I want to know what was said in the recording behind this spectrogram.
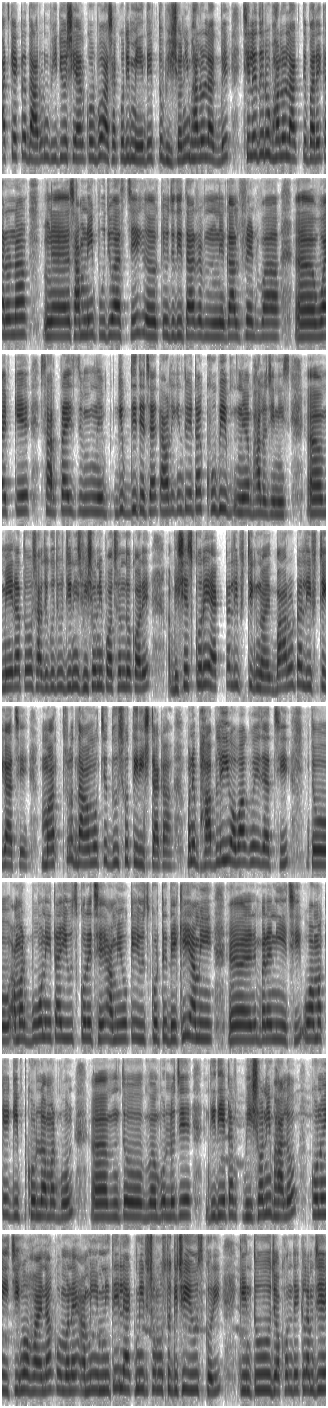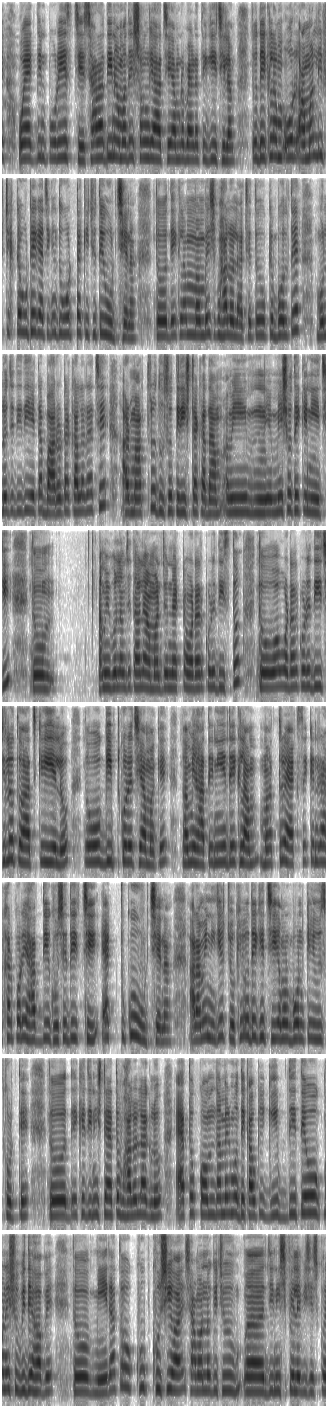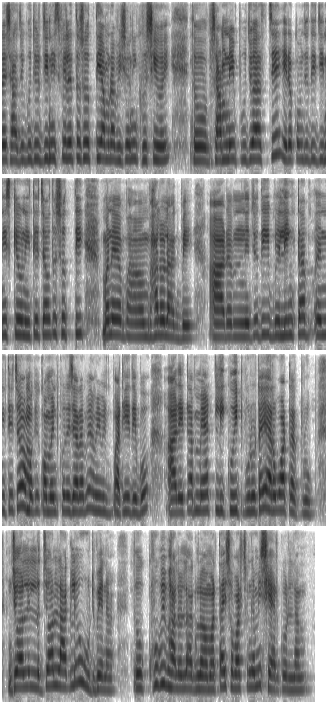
আজকে একটা দারুণ ভিডিও শেয়ার করব। আশা করি মেয়েদের তো ভীষণই ভালো লাগবে। ছেলেদেরও ভালো লাগতে পারে, কেননা সামনেই পুজো আসছে। কেউ যদি তার গার্লফ্রেন্ড বা ওয়াইফকে সারপ্রাইজ গিফট দিতে চায়, তাহলে কিন্তু এটা খুবই ভালো জিনিস। মেয়েরা তো সাজুগুজুর জিনিস ভীষণই পছন্দ করে। বিশেষ করে একটা লিপস্টিক নয়, বারোটা লিপস্টিক আছে। মাত্র দাম হচ্ছে দুশো তিরিশ টাকা। মানে ভাবলেই অবাক হয়ে যাচ্ছি। তো আমার বোন এটা ইউজ করেছে, আমি ওকে ইউজ করতে দেখেই আমি মানে নিয়েছি। ও আমাকে গিফট করল আমার বোন তো বলল যে, দিদি, এটা ভীষণই ভালো। কোনো ইচিংও হয় না। মানে আমি এমনিতেই ল্যাকমির সমস্ত কিছু ইউজ করি। কিন্তু যখন দেখলাম যে, ও একদিন পরে এসছে, সারাদিন আমাদের সঙ্গে আছে, আমরা বেড়াতে গিয়েছিলাম, তো দেখলাম ওর, আমার লিপস্টিকটা উঠে গেছে, কিন্তু ওরটা কিছুতেই উঠছে না। তো দেখলাম বেশ ভালো লাগছে। তো ওকে বলতে, বলল যে, দিদি, এটা বারোটা কালার আছে, আর মাত্র দুশো তিরিশ টাকা দাম। আমি মেশো থেকে নিয়েছি। তো আমি বললাম যে তাহলে আমার জন্য একটা অর্ডার করে দিস তো। তো ও অর্ডার করে দিয়েছিল, তো আজকেই এলো। তো ও গিফট করেছে আমাকে। তো আমি হাতে নিয়ে দেখলাম, মাত্র এক সেকেন্ড রাখার পরে হাত দিয়ে ঘষে দিচ্ছি একটুকুও উঠছে না। আর আমি নিজের চোখেও দেখেছি আমার বোনকে ইউজ করতে। তো দেখে জিনিসটা এত ভালো লাগল, এত কম দামের মধ্যে কাউকে গিফট দিতেও মানে সুবিধে হবে। তো মেয়েরা তো খুব খুশি হয়, সামান্য কিছু জিনিস পেলে, বিশেষ করে সাজুগুজুর জিনিস পেলে তো সত্যি আমরা ভীষণই খুশি হই। তো সামনেই পুজো আসছে, এরকম যদি জিনিস কেউ নিতে চাও তো সত্যি মানে ভালো লাগবে। আর যদি লিঙ্কটা নিতে চাও, আমাকে কমেন্ট করে জানাবে, আমি পাঠিয়ে দেবো। আর এটা ম্যাট লিকুইড পুরোটাই, আর ওয়াটারপ্রুফ জল জল লাগলেও উঠবে না। তো খুবই ভালো লাগল আমার, তাই সবার সঙ্গে আমি শেয়ার করলাম।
